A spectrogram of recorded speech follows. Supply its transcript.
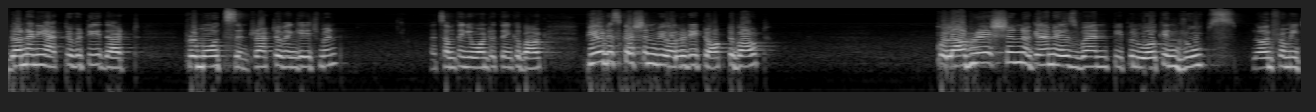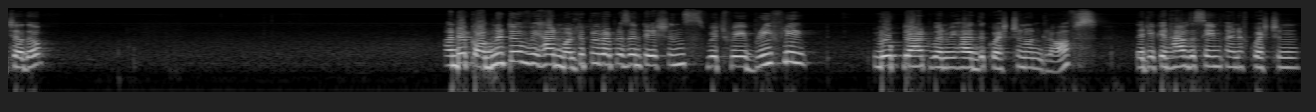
done any activity that promotes interactive engagement? That's something you want to think about. Peer discussion we already talked about. Collaboration again is when people work in groups, learn from each other. Under cognitive, we had multiple representations, which we briefly looked at when we had the question on graphs, that you can have the same kind of question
